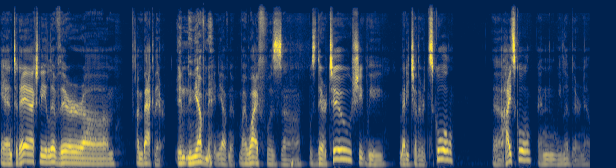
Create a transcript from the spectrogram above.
And today I actually live there. Um, I'm back there In, in Yavne. in Yavne. My wife was uh, was there too. She we met each other at school, uh, high school, and we live there now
